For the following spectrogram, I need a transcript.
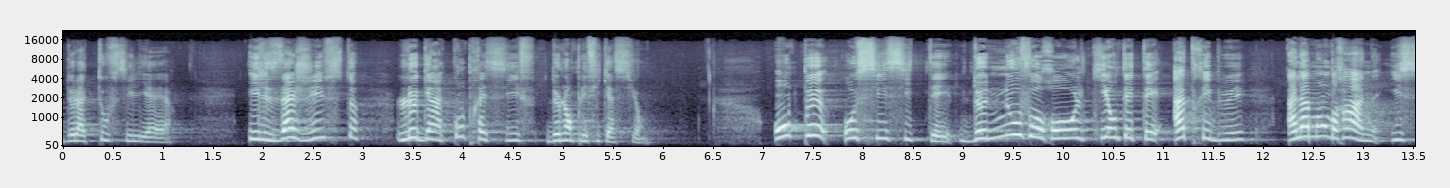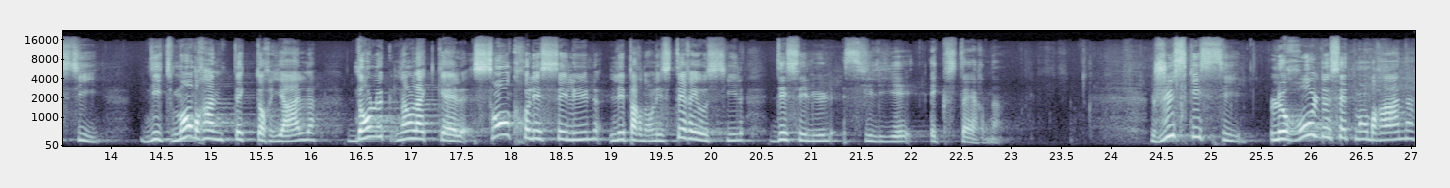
de la touffe ciliaire. Ils ajustent le gain compressif de l'amplification. On peut aussi citer de nouveaux rôles qui ont été attribués à la membrane ici, dite membrane tectoriale, dans, laquelle s'ancrent les cellules, les, pardon, les stéréociles des cellules ciliées externes. Jusqu'ici, le rôle de cette membrane,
